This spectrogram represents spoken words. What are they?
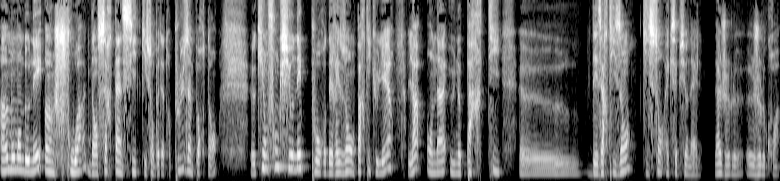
à un moment donné un choix dans certains sites qui sont peut-être plus importants, euh, qui ont fonctionné pour des raisons particulières. Là, on a une partie euh, des artisans qui sont exceptionnels. Là, je le, je le crois.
